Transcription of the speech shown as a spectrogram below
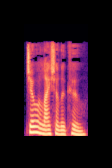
Joe Elisha Luku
